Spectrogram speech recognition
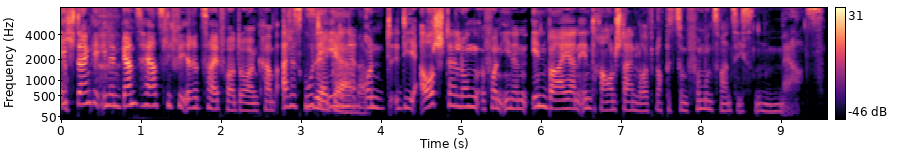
Ich danke Ihnen ganz herzlich für Ihre Zeit, Frau Dornkamp. Alles Gute Sehr Ihnen. Gerne. Und die Ausstellung von Ihnen in Bayern, in Traunstein, läuft noch bis zum 25. März.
